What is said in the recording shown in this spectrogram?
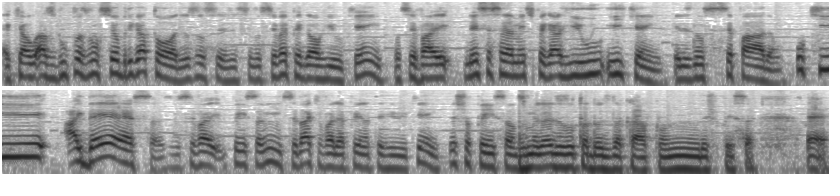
é que as duplas vão ser obrigatórias, ou seja, se você vai pegar o Ryu Ken, você vai necessariamente pegar Ryu e Ken, eles não se separam. O que a ideia é essa, você vai pensar, hum, será que vale a pena ter Ryu e Ken? Deixa eu pensar, um dos melhores lutadores da Capcom, hum, deixa eu pensar. É,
